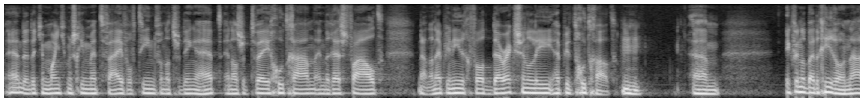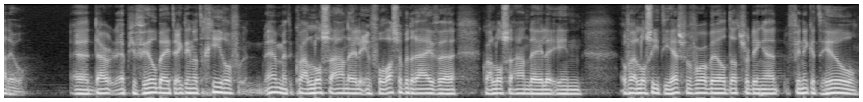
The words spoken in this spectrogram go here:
een, dat je een mandje misschien met vijf of tien van dat soort dingen hebt. En als er twee goed gaan en de rest faalt, nou, dan heb je in ieder geval directionally heb je het goed gehad. Ehm, ik vind dat bij de Giro een nadeel. Eh, daar heb je veel beter. Ik denk dat de Giro hè, met, qua losse aandelen in volwassen bedrijven, qua losse aandelen in of eh, losse ETF's bijvoorbeeld, dat soort dingen, vind ik het heel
